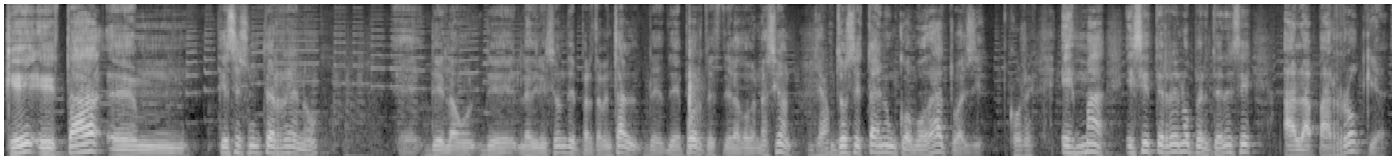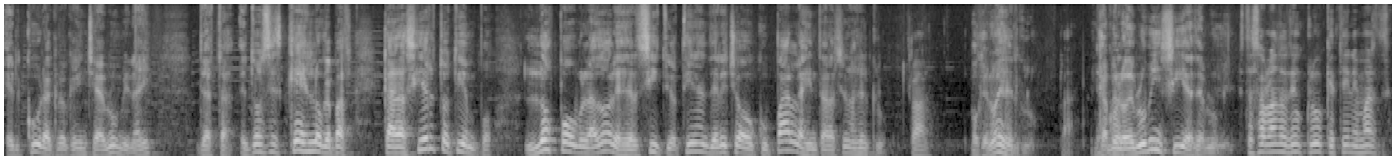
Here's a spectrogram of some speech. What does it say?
que está, em, que ese es un terreno eh, de, la, de la Dirección Departamental de, de Deportes de la Gobernación. Ya. Entonces está en un comodato allí. Correcto. Es más, ese terreno pertenece a la parroquia, el cura creo que hincha de Blooming ahí, ya está. Entonces, ¿qué es lo que pasa? Cada cierto tiempo, los pobladores del sitio tienen derecho a ocupar las instalaciones del club, Claro. porque no es del club. Claro, de En cambio, lo de Blooming sí es de Blooming. Estás hablando de un club que tiene más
